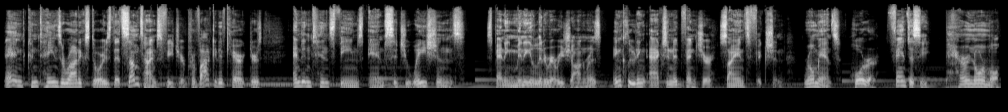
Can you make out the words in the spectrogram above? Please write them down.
and contains erotic stories that sometimes feature provocative characters and intense themes and situations, spanning many literary genres, including action adventure, science fiction, romance, horror, fantasy, paranormal.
